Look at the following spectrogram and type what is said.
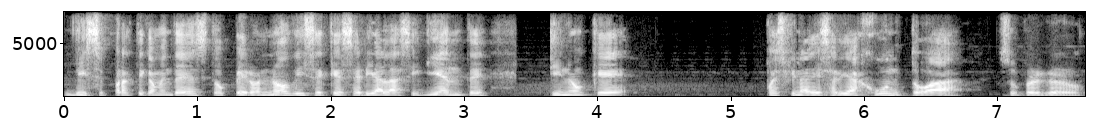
dice prácticamente esto, pero no dice que sería la siguiente, sino que pues finalizaría junto a Supergirl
